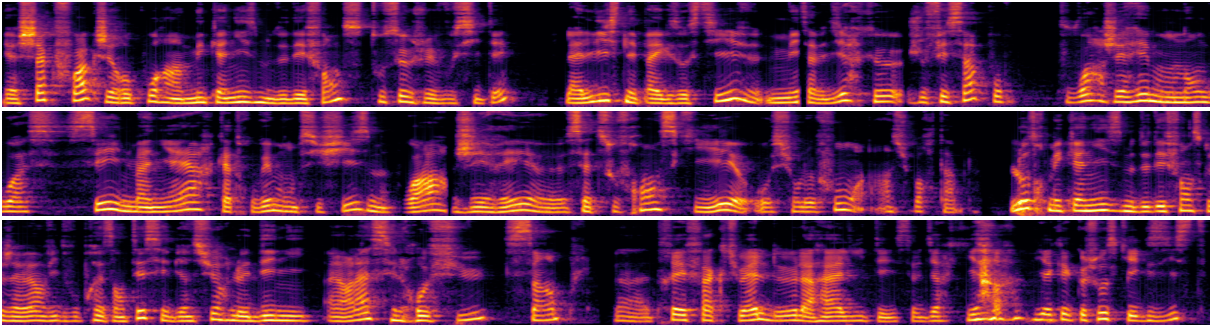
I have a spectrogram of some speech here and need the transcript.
Et à chaque fois que j'ai recours à un mécanisme de défense, tous ceux que je vais vous citer, la liste n'est pas exhaustive, mais ça veut dire que je fais ça pour pouvoir gérer mon angoisse. C'est une manière qu'a trouvé mon psychisme, pouvoir gérer euh, cette souffrance qui est sur le fond insupportable. L'autre mécanisme de défense que j'avais envie de vous présenter, c'est bien sûr le déni. Alors là, c'est le refus simple euh, très factuel de la réalité. C'est-à-dire qu'il y, y a, quelque chose qui existe,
